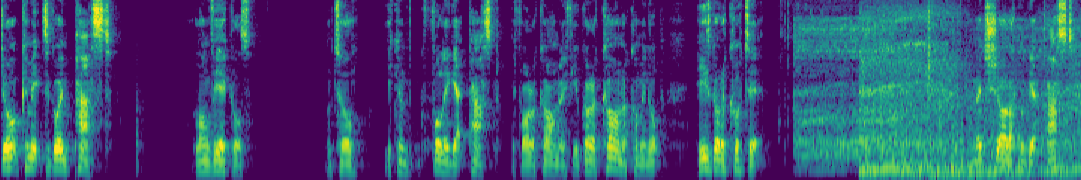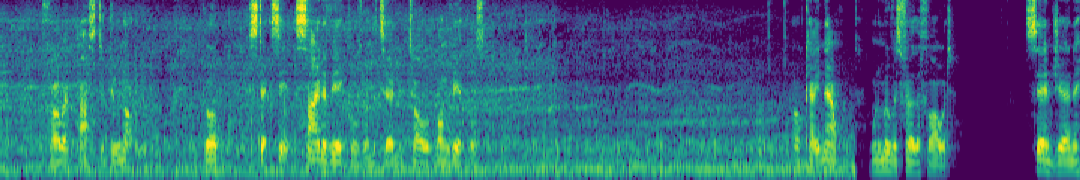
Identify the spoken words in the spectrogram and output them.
Don't commit to going past long vehicles until you can fully get past before a corner. If you've got a corner coming up, he's got to cut it. I made sure I could get past before I went past. To do not go side of vehicles when they're turning tall, long vehicles. Okay, now I'm going to move us further forward. Same journey,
